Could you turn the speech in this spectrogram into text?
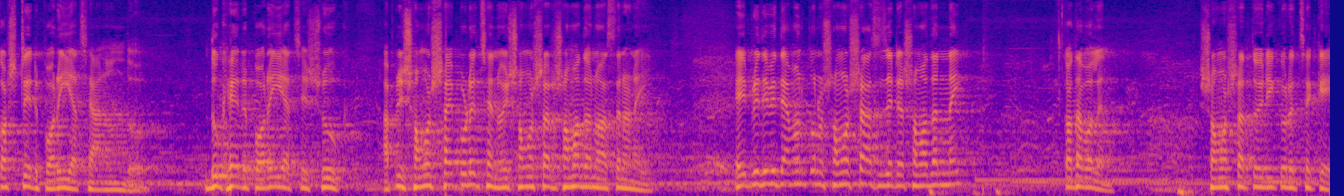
কষ্টের পরেই আছে আনন্দ, দুঃখের পরেই আছে সুখ। আপনি সমস্যায় পড়েছেন, ওই সমস্যার সমাধানও আছে না নাই? এই পৃথিবীতে এমন কোনো সমস্যা আছে যেটার সমাধান নাই? কথা বলেন। সমস্যা তৈরি করেছে কে?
